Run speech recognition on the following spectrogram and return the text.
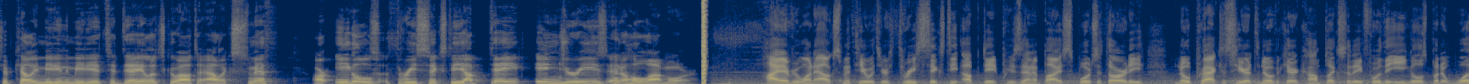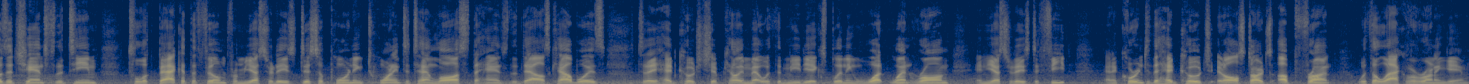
Chip Kelly meeting the media today. Let's go out to Alex Smith, our Eagles 360 update, injuries, and a whole lot more. Hi everyone, Alex Smith here with your 360 update presented by Sports Authority. No practice here at the NovaCare Complex today for the Eagles, but it was a chance for the team to look back at the film from yesterday's disappointing 20-10 loss at the hands of the Dallas Cowboys. Today, head coach Chip Kelly met with the media explaining what went wrong in yesterday's defeat, and according to the head coach, it all starts up front with the lack of a running game.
